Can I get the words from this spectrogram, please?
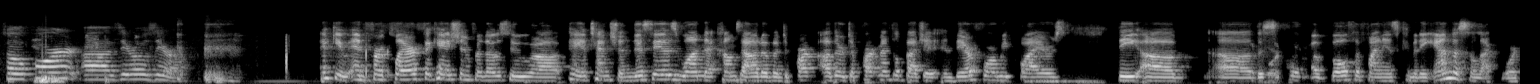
So four, uh, zero, zero. Thank you. And for clarification for those who uh, pay attention, this is one that comes out of a depart other departmental budget and therefore requires the uh, uh, the support of both the finance committee and the select board.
